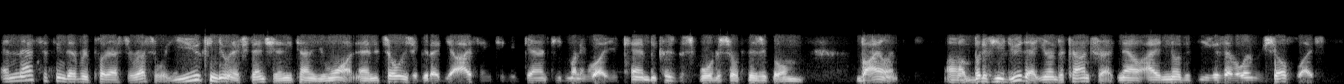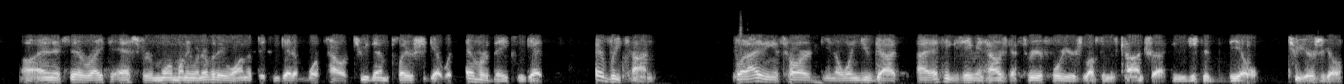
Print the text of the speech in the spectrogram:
and that's the thing that every player has to wrestle with. You can do an extension anytime you want, and it's always a good idea, I think, to get guaranteed money while you can because the sport is so physical and violent. Uh, but if you do that, you're under contract. Now, I know that you guys have a limited shelf life, uh, and if they're right to ask for more money whenever they want, if they can get it, more power to them. Players should get whatever they can get every time. But I think it's hard, you know, when you've got. I think Xavier Howard's got three or four years left in his contract, and you just did the deal two years ago.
